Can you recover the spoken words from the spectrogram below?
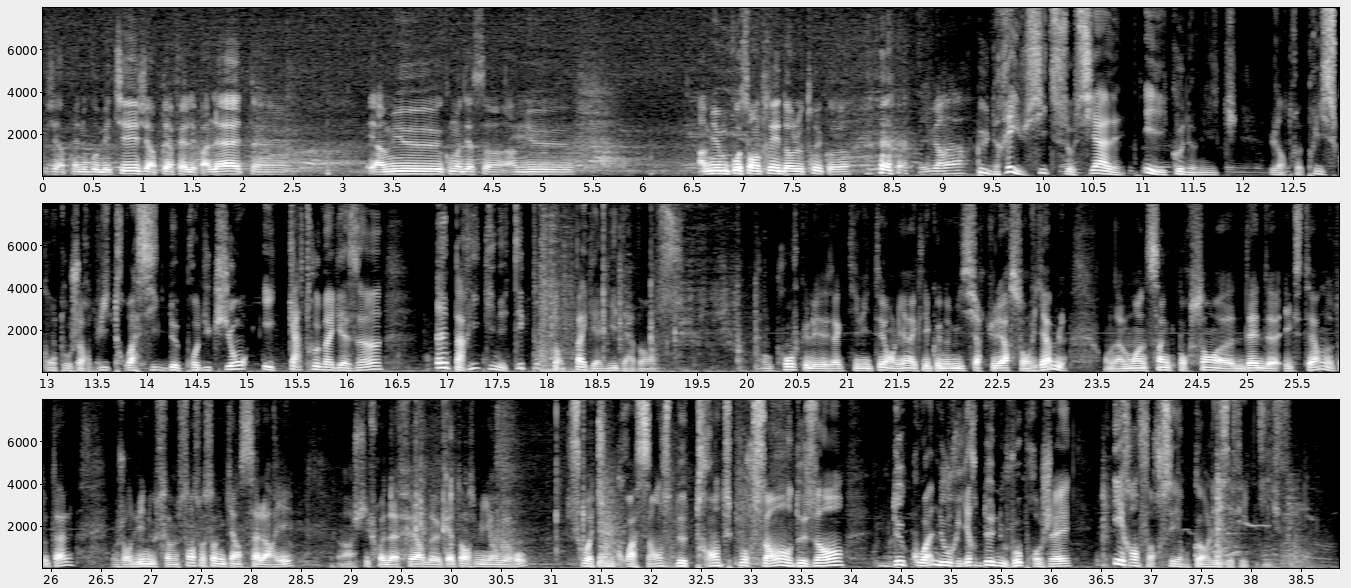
J'ai appris un nouveau métier, j'ai appris à faire les palettes et à mieux, comment dire ça, à mieux, à mieux me concentrer dans le truc. euh. Une réussite sociale et économique. L'entreprise compte aujourd'hui trois sites de production et quatre magasins, un pari qui n'était pourtant pas gagné d'avance. On prouve que les activités en lien avec l'économie circulaire sont viables. On a moins de 5% d'aide externe au total. Aujourd'hui, nous sommes 175 salariés, un chiffre d'affaires de 14 millions d'euros. Soit une croissance de 30% en deux ans, de quoi nourrir de nouveaux projets et renforcer encore les effectifs.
